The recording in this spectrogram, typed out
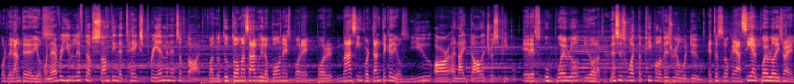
por delante de Dios. Whenever you lift up something that takes preeminence of God, Cuando tú tomas algo y lo pones por, por más importante que Dios, you are an idolatrous people. Eres un pueblo idólatra. This is what the people of Israel would do. Esto es lo que hacía el pueblo de Israel.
